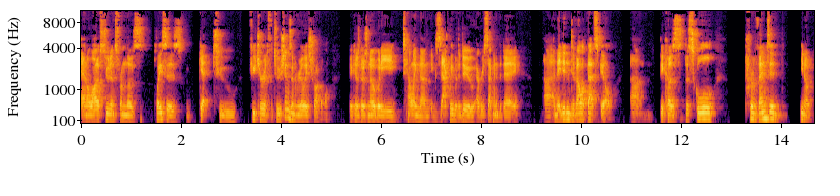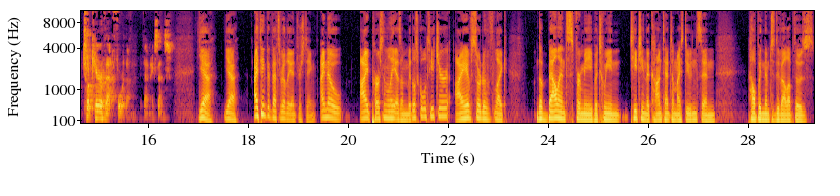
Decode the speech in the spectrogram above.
And a lot of students from those places get to future institutions and really struggle because there's nobody telling them exactly what to do every second of the day uh, and they didn't develop that skill um, because the school prevented, you know, took care of that for them. If that makes sense. Yeah, yeah. I think that that's really interesting. I know I personally, as a middle school teacher, I have sort of like the balance for me between teaching the content to my students and helping them to develop those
